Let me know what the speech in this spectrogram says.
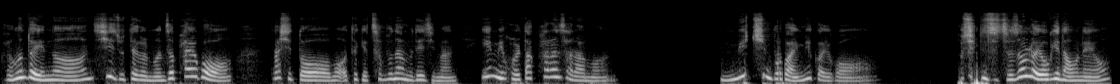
강원도에 있는 시주택을 먼저 팔고 다시 또 뭐 어떻게 처분하면 되지만 이미 홀딱 팔은 사람은 미친 법 아닙니까 이거? 진짜 저절로 여기 나오네요?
